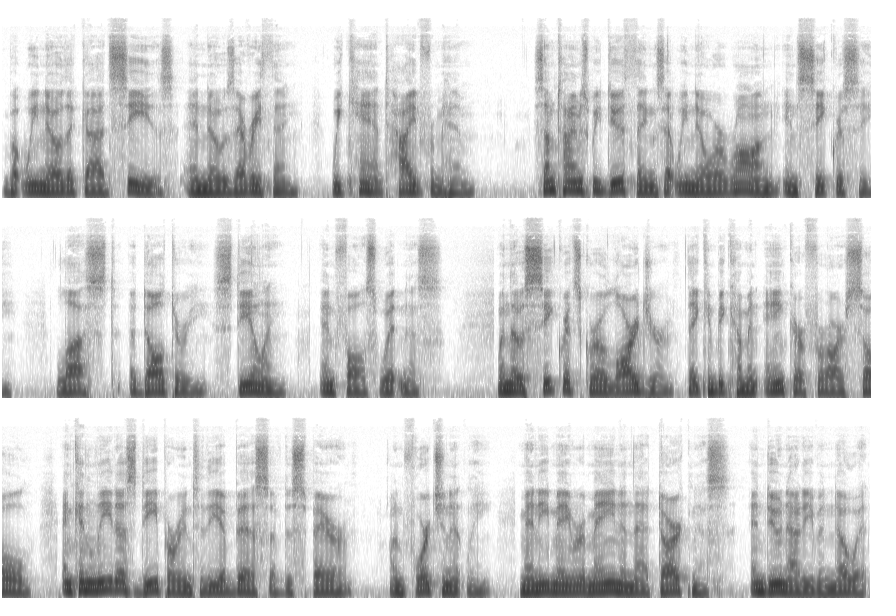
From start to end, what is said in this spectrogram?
But we know that God sees and knows everything. We can't hide from Him. Sometimes we do things that we know are wrong in secrecy lust, adultery, stealing, and false witness. When those secrets grow larger, they can become an anchor for our soul and can lead us deeper into the abyss of despair. Unfortunately, many may remain in that darkness and do not even know it.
